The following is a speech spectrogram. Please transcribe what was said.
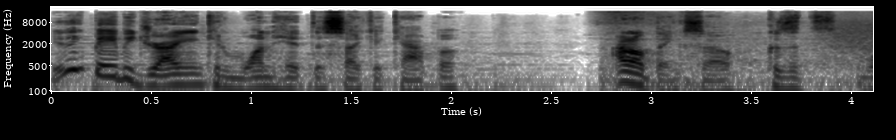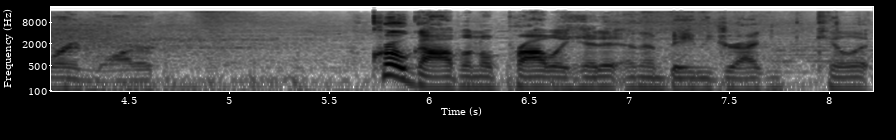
You think Baby Dragon can one hit the Psychic Kappa? I don't think so, because it's we're in water. Crow Goblin will probably hit it, and then Baby Dragon can kill it.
